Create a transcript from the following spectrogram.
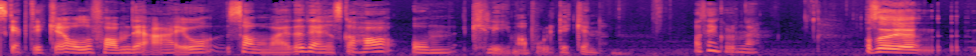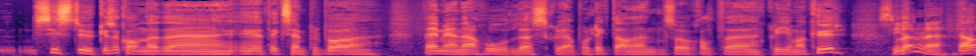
skeptikere holder fram, det er jo samarbeidet dere skal ha om klimapolitikken. Hva tenker du om det? Altså, jeg, Siste uke så kom det et, et eksempel på det jeg mener er hodeløs klimapolitikk, da, den såkalte Klimakur. Sier du det? Ja,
